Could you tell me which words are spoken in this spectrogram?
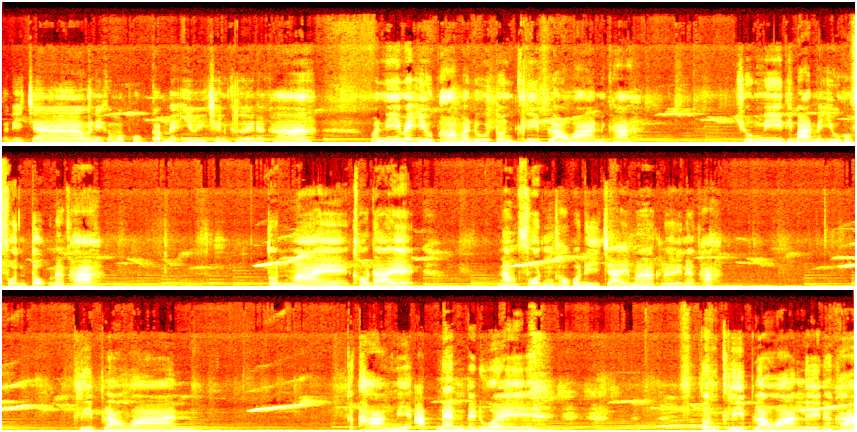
สวัสดีจ้า วันนี้ก็มาพบกับแม่อิ๋วอีกเช่นเคยนะคะ วันนี้แม่อิ๋วพามาดูต้นคลีบปลาวานค่ะ ช่วงนี้ที่บ้านแม่อิ๋วเขาฝนตกนะคะ ต้นไม้เขาได้น้ำฝนเขาก็ดีใจมากเลยนะคะ คลีบปลาวาน กระถางนี้อัดแน่นไปด้วย ต้นคลีบปลาวานเลยนะคะ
